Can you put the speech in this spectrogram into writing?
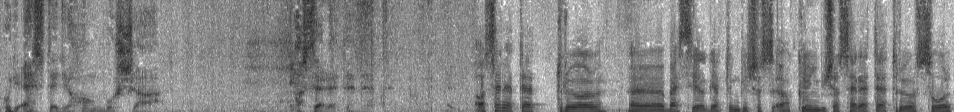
hogy ezt tegye hangossá a szeretetet. A szeretetről beszélgetünk, és a könyv is a szeretetről szól.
